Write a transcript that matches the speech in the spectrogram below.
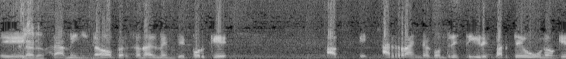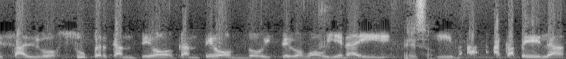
Eh, Claro. Para mí, ¿no? Personalmente, porque a- eh, arranca con Tres Tigres, parte uno, que es algo súper cante, cante hondo, ¿viste? Como bien ahí, Eso. y a, a capela,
